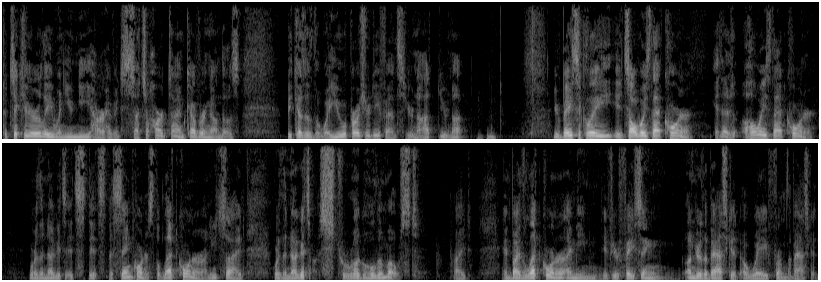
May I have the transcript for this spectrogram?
Particularly when you need are having such a hard time covering on those because of the way you approach your defense. You're not you're not you're basically it's always that corner it is always that corner where the Nuggets. It's it's the same corner. It's the left corner on each side where the Nuggets struggle the most, right? And by the left corner, I mean if you're facing under the basket, away from the basket,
